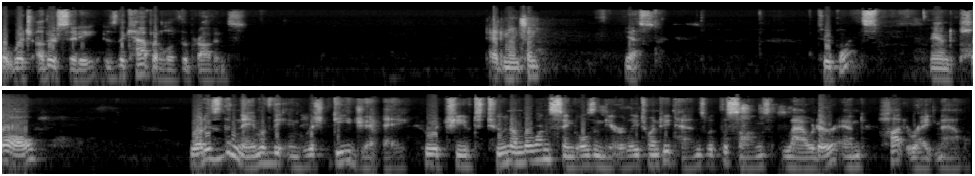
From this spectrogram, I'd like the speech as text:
but which other city is the capital of the province? Edmonton. Yes. Two points. And Paul, what is the name of the English DJ who achieved two number one singles in the early 2010s with the songs Louder and Hot Right Now?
